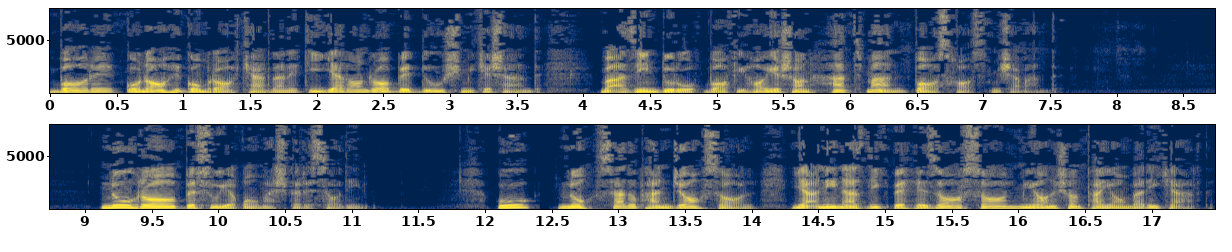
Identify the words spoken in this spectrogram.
بار گناه گمراه کردن دیگران را به دوش می‌کشند و از این دروغ بافیهایشان حتما بازخواست می‌شوند. نوح را به سوی قومش فرستادیم. او 950 سال یعنی نزدیک به هزار سال میانشان پیامبری کرد.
